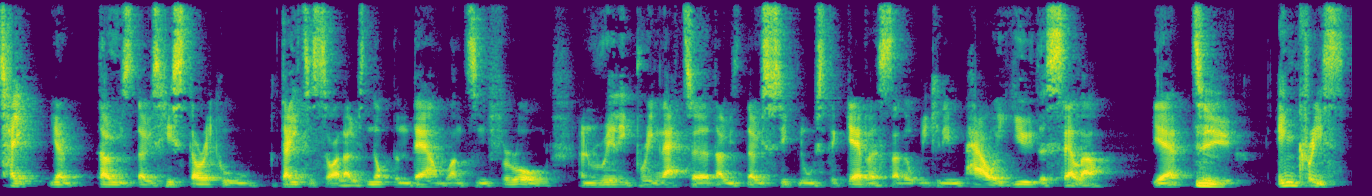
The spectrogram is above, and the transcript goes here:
take, you know, those, those historical data silos, knock them down once and for all, and really bring that to those those signals together so that we can empower you, the seller, yeah, to mm. increase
